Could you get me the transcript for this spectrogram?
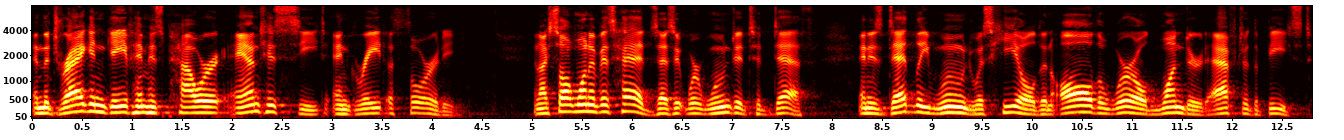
And the dragon gave him his power and his seat and great authority. And I saw one of his heads as it were wounded to death, and his deadly wound was healed, and all the world wondered after the beast.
